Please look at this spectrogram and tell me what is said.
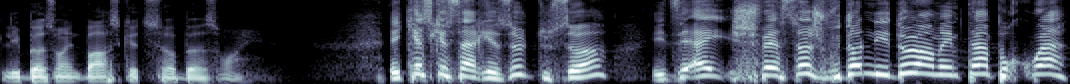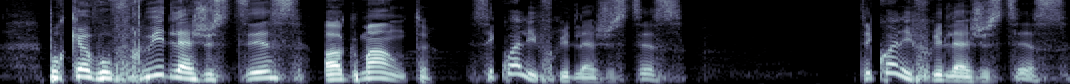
les besoins de base que tu as besoin. Et qu'est-ce que ça résulte tout ça? Il dit, hey, je fais ça, je vous donne les deux en même temps. Pourquoi? Pour que vos fruits de la justice augmentent. C'est quoi les fruits de la justice? C'est quoi les fruits de la justice?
